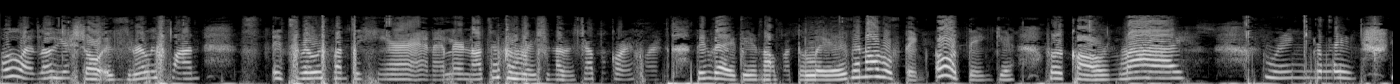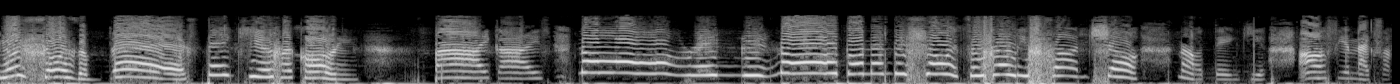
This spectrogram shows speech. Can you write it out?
Oh, I love your show. It's really fun. It's really fun to hear, and I learned lots of information on the tropical rainforest, things that I didn't know about the layers, and all those things. Oh, thank you for calling. Bye. Ring, ring. Your show is the best. Thank you for calling. Bye, guys. No, ring, ring. No, don't end the show. It's a really fun show. No, thank you. I'll see you next time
